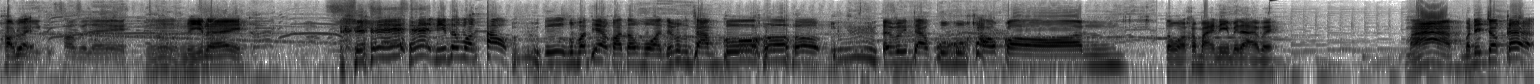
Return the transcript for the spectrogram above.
เข้าด้วยนี่กูเข้าไปเลยอืมหนีเลยหนีตำรวจเข้าอืมกูมาเที่ยวก่อนตำรวจจะเพิ่งจับกูจะเพิ่งจับกูกูเข้าก่อนตำรวจเข้ามาให้นี่ไม่ได้เว้ย มามาดิจ็อกเกอร์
